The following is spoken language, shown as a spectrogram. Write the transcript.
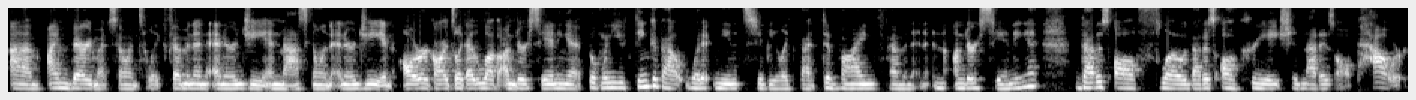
Um, I'm very much so into like feminine energy and masculine energy in all regards. Like, I love understanding it. But when you think about what it means to be like that divine feminine and understanding it, that is all flow, that is all creation, that is all power.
